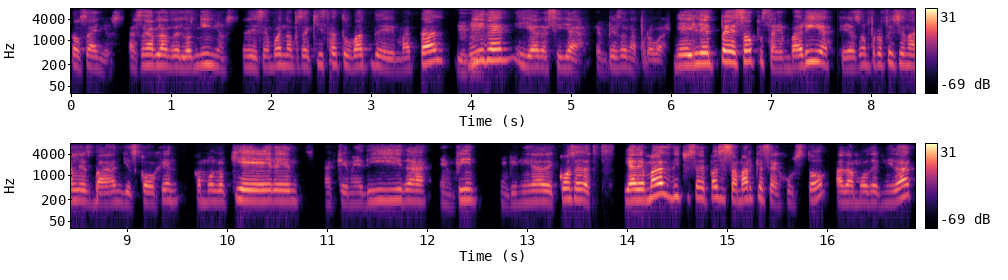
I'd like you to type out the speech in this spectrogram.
dos años. Estoy hablando de los niños. Le dicen, bueno, pues aquí está tu bat de matal, miden y ahora sí ya, empiezan a probar. Y ahí el peso, pues también varía, que ya son profesionales, van y escogen cómo lo quieren, a qué medida, en fin. Infinidad de cosas. Y además, dicho sea de paso, esa marca se ajustó a la modernidad,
